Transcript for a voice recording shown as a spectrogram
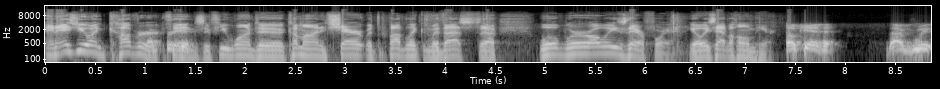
And as you uncover things, if you want to come on and share it with the public and with us, uh, we'll, we're always there for you. You always have a home here. Okay. I, we,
